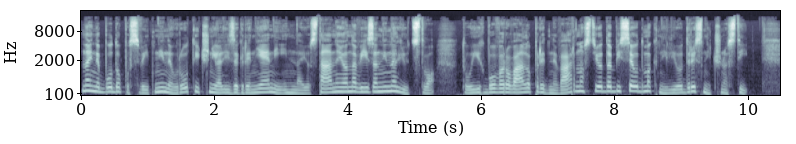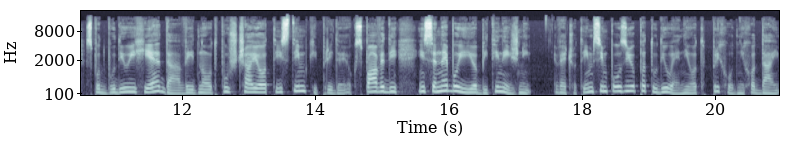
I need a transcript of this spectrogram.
naj ne bodo posvetni, nevrotični ali zagrenjeni in naj ostanejo navezani na ljudstvo. To jih bo varovalo pred nevarnostjo, da bi se odmaknili od resničnosti. Spodbudil jih je, da vedno odpuščajo tistim, ki pridejo k spovedi in se ne bojijo biti nežni. Več o tem simpoziju pa tudi v eni od prihodnjih oddaj.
